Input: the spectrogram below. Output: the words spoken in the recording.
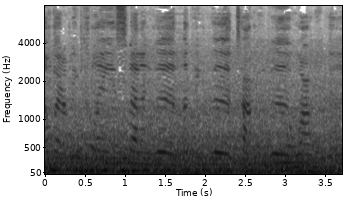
I'm going to be clean, smelling good, looking good, talking good, walking good.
